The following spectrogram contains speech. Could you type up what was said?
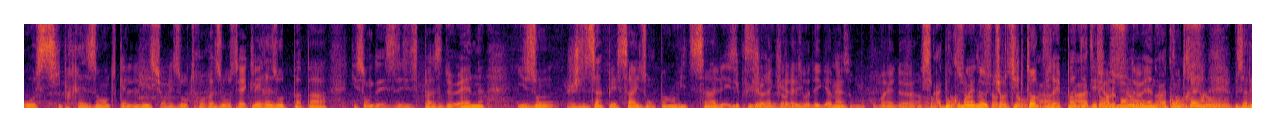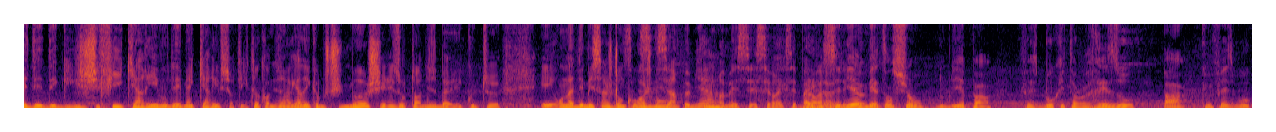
aussi présente qu'elle l'est sur les autres réseaux. C'est avec les réseaux de papa qui sont des espaces de haine, ils ont zappé ça, ils n'ont pas envie de ça, les, les plus jeunes que les aujourd'hui. réseaux des gamins Ouais. sont beaucoup moins haineux. hein. Ils sont Attention, beaucoup moins haineux. Sur. TikTok, vous n'avez pas des déferlements de haine. Au contraire. Vous avez des, des filles qui arrivent ou des mecs qui arrivent sur TikTok en disant regardez comme je suis moche et les autres leur disent bah écoute euh, et on a des messages d'encouragement. C'est un peu mièvre, Hein. mais c'est c'est vrai que c'est pas Alors, c'est bien, TikTok. mais attention, n'oubliez pas, Facebook est un réseau. Pas que Facebook,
